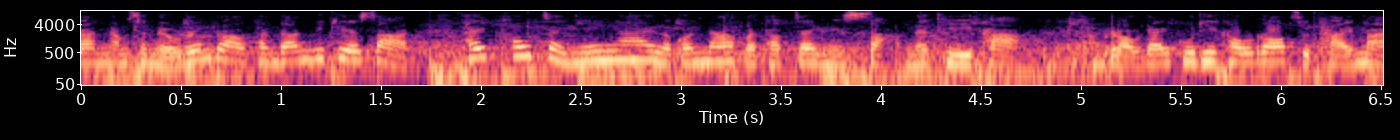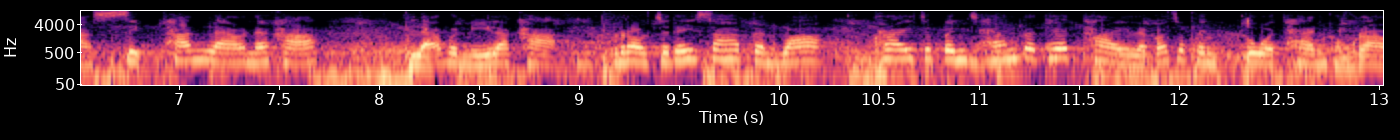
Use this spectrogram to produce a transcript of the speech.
การนำเสนอเรื่องราวทางด้านวิทยาศาสตร์ ให้เข้าใจง่าย ๆ แล้วก็น่าประทับใจใน 3 นาทีค่ะ เราได้ผู้ที่เข้ารอบสุดท้ายมา 10 ท่านแล้วนะคะ และวันนี้ล่ะค่ะ เราจะได้ทราบกันว่าใครจะเป็นแชมป์ประเทศไทย แล้วก็จะเป็นตัวแทนของเรา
